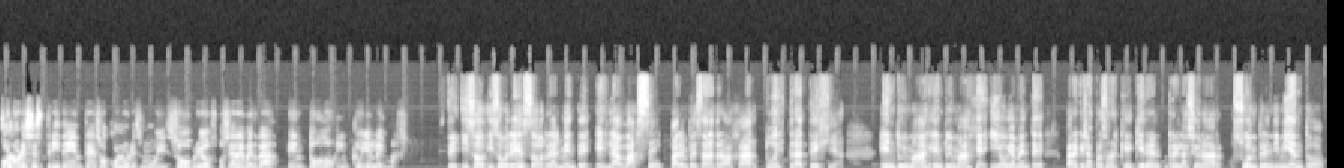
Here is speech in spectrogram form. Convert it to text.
colores estridentes o colores muy sobrios. O sea, de verdad, en todo incluye la imagen. Sí, y, sobre eso realmente es la base para empezar a trabajar tu estrategia en tu, en tu imagen y obviamente para aquellas personas que quieren relacionar su emprendimiento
